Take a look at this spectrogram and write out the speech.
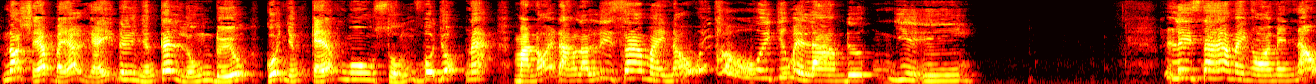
nó sẽ bẻ gãy đi những cái luận điệu của những kẻ ngu xuẩn vô dốt nát. Mà nói rằng là lisa mày nói thôi, chứ mày làm được gì? Lisa mày ngồi mày nói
